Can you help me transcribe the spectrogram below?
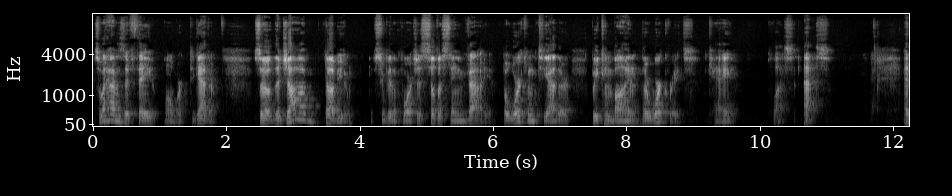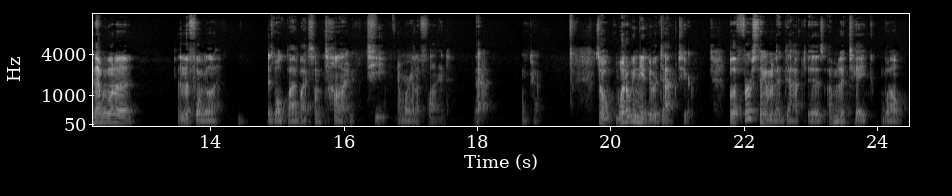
so what happens if they all work together? So the job W, sweeping the porch, is still the same value, but working together, we combine their work rates, K plus S. And then we want to, and the formula, is multiplied by some time, T, and we're going to find that. Okay. So what do we need to adapt here? Well, the first thing I'm going to adapt is I'm going to take, well,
